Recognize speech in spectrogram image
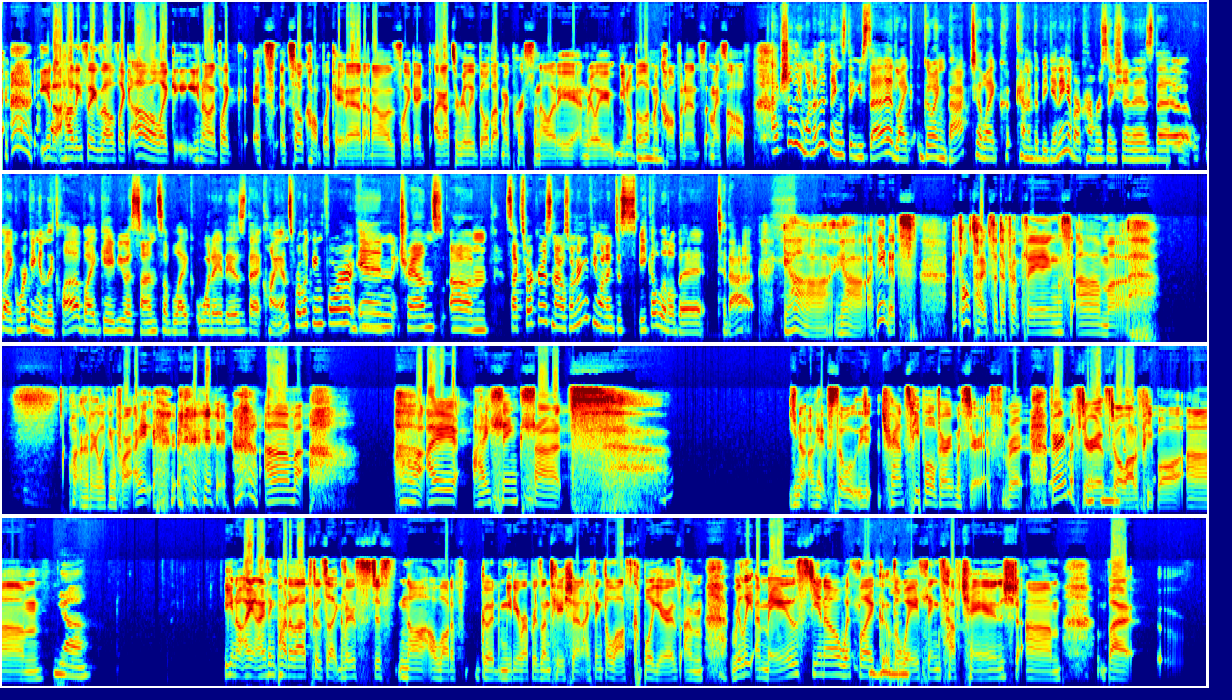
you know how these things I was like, oh like you know, it's like it's it's so complicated and I was like I, I got to really build up my personality and really, you know, build mm-hmm. up my mm-hmm. confidence in myself. Actually one of the things that you said, like going back to like kind of the beginning of our conversation, is that like working in the club like gave you a sense of like what it is that clients were looking for mm-hmm. in trans um, sex workers. And I was wondering if you wanted to speak a little bit to that. Yeah, yeah. I mean, it's it's all types of different things. Um, what are they looking for? I um, I I think that you know, okay, so trans people very mysterious, very, very mysterious to a lot of people. Um, yeah. You know, I, I think part of that's because like there's just not a lot of good media representation. I think the last couple years, I'm really amazed, you know, with like mm-hmm. the way things have changed. Um, but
